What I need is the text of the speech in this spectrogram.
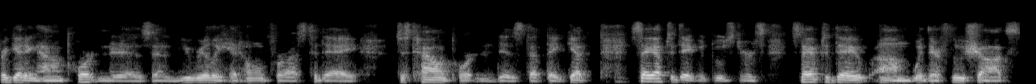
forgetting how important it is. And you really hit home for us today just how important it is that they get stay up to date with boosters, stay up to date um, with their flu shots,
